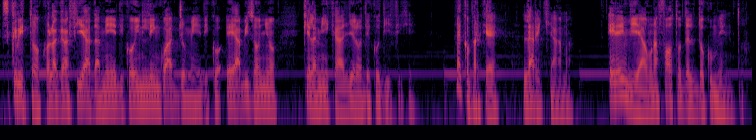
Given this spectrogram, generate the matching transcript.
Scritto con la grafia da medico in linguaggio medico e ha bisogno che l'amica glielo decodifichi. Ecco perché la richiama e le invia una foto del documento.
